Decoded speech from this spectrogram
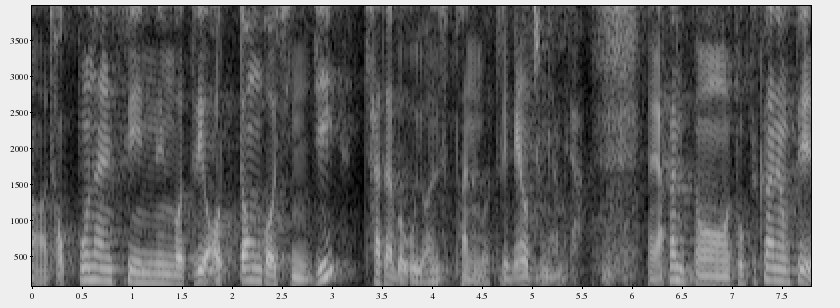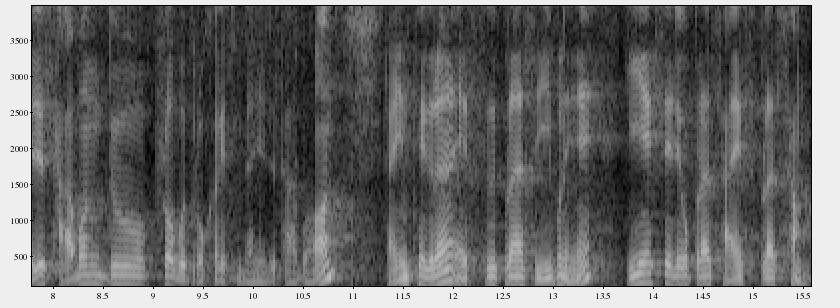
어, 적분할 수 있는 것들이 어떤 것인지 찾아보고 연습하는 것들이 매우 중요합니다. 자, 약간 어, 독특한 형태의 예제 4번도 풀어보도록 하겠습니다. 예제 4번 자, 인테그랄 x 플러스 2분의 2x의 제곱 플러스 4x 플러스 3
